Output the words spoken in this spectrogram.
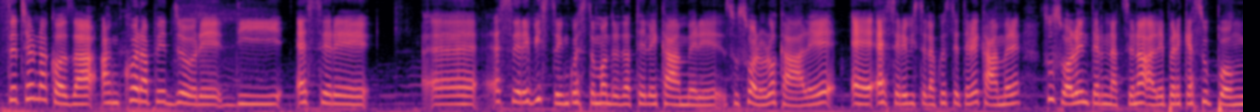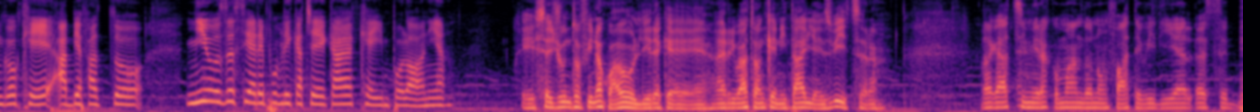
se c'è una cosa ancora peggiore di essere eh, essere visto in questo modo da telecamere su suolo locale è essere visto da queste telecamere su suolo internazionale, perché suppongo che abbia fatto news sia in Repubblica Ceca che in Polonia. E sei giunto fino a qua vuol dire che è arrivato anche in Italia e in Svizzera. Ragazzi, mi raccomando, non fatevi di LSD.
